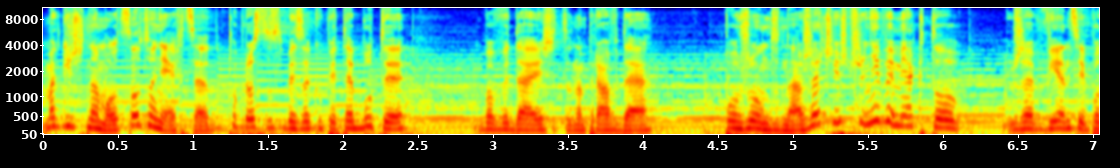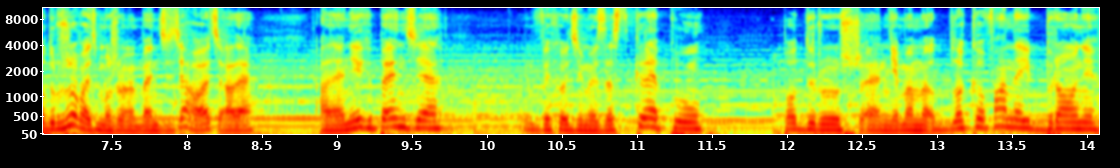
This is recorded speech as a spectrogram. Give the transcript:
Magiczna moc, no to nie chcę. Po prostu sobie zakupię te buty bo wydaje się to naprawdę porządna rzecz. Jeszcze nie wiem, jak to, że więcej podróżować możemy będzie działać, ale, ale niech będzie. Wychodzimy ze sklepu, podróż e, nie mamy odblokowanej, broń.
